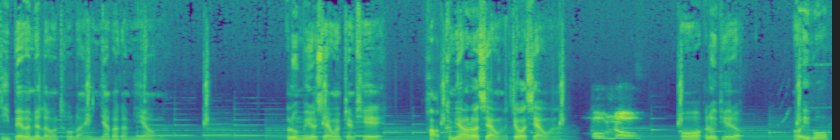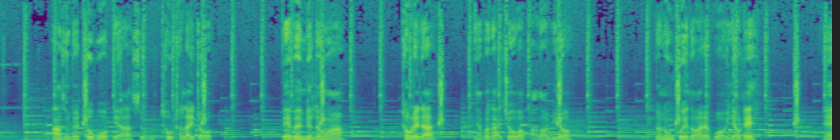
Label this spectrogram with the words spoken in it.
ဒီဘဲဘက်မျက်လုံးကိုထုတ်လိုက်ရင်ညာဘက်ကမြင်ရအောင်မလား အဲ့လိုမေးတော့ဆရာဝန်ပြန်ဖြေတယ်ဟာခမရတော့ဆရာဝန်လားကြောက်ဆရာဝန်လား Oh no! ဘောအဲ့လိုဖြေတော့ဟောအေးဘောအဲ့ဆိုလဲထုတ်ဖို့ဗျာဆိုပြီးထုတ်ထလိုက်တော့ဘဲဘက်မျက်လုံးကထုတ်လိုက်တာညာဘက်ကအကျောပါပါသွားပြီးတော့လုံးလုံးကွယ်သွားတဲ့ဘောရောက်တယ်အဲ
